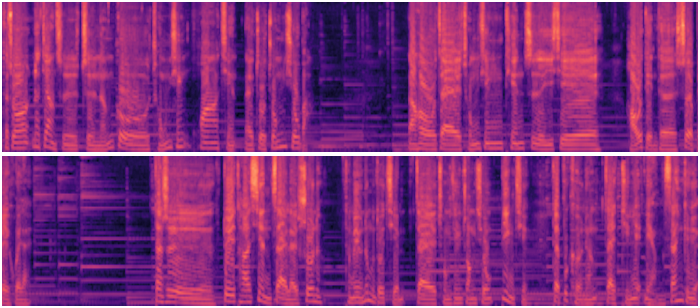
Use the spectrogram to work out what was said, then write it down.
他说：“那这样子只能够重新花钱来做装修吧，然后再重新添置一些好点的设备回来。”但是对于他现在来说呢，他没有那么多钱再重新装修，并且他不可能再停业两三个月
